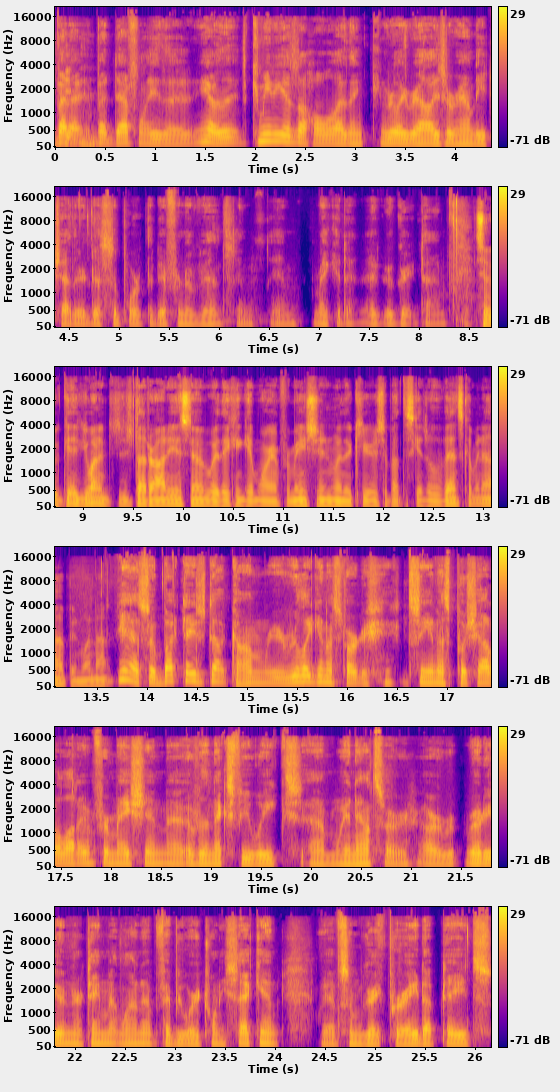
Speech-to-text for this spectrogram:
but uh, but definitely the you know the community as a whole, I think, really rallies around each other to support the different events and and make it a, a great time. So, you want to just let our audience know where they can get more information when they're curious about the scheduled events coming up and whatnot? Yeah, so bucdays.com, you're really going to start seeing us push out a lot of information uh, over the next few weeks. Um, we announce our, our rodeo entertainment lineup February 22nd. We have some great parade updates.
